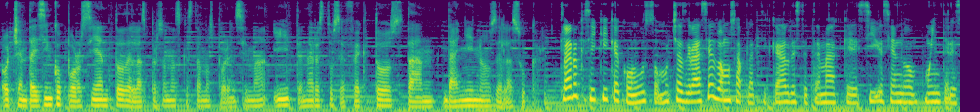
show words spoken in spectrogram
85% de las personas que estamos por encima y tener estos efectos tan dañinos del azúcar. Claro que sí, Kika, con gusto. Muchas gracias. Vamos a platicar de este tema que sigue siendo muy interesante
